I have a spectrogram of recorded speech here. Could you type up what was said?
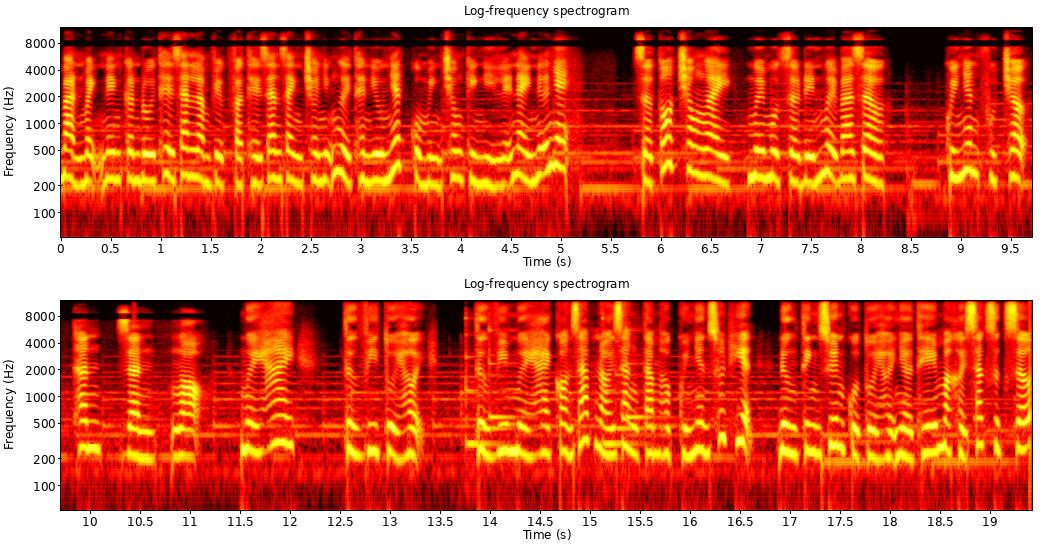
bản mệnh nên cân đối thời gian làm việc và thời gian dành cho những người thân yêu nhất của mình trong kỳ nghỉ lễ này nữa nhé. Giờ tốt trong ngày, 11 giờ đến 13 giờ. Quý nhân phù trợ, thân, dần, ngọ. 12. Tử vi tuổi hợi Tử vi 12 con giáp nói rằng tam hợp quý nhân xuất hiện, đường tình duyên của tuổi hợi nhờ thế mà khởi sắc rực rỡ.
